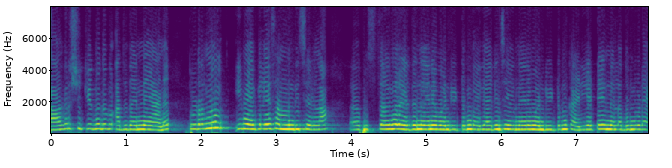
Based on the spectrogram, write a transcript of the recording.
ആകർഷിക്കുന്നതും അതുതന്നെയാണ് തുടർന്നും ഈ മേഖലയെ സംബന്ധിച്ചുള്ള പുസ്തകങ്ങൾ എഴുതുന്നതിന് വേണ്ടിയിട്ടും കൈകാര്യം ചെയ്യുന്നതിന് വേണ്ടിയിട്ടും കഴിയട്ടെ എന്നുള്ളതും കൂടെ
